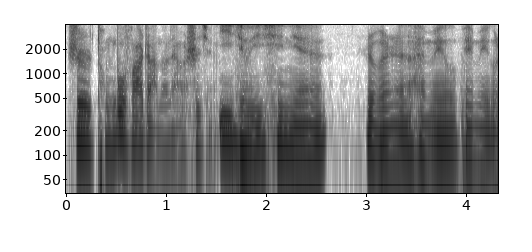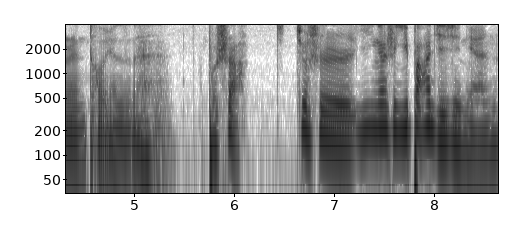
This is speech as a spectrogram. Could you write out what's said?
是同步发展的两个事情。一九一七年日本人还没有被美国人投原子弹。不是啊，就是应该是一八几几年，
